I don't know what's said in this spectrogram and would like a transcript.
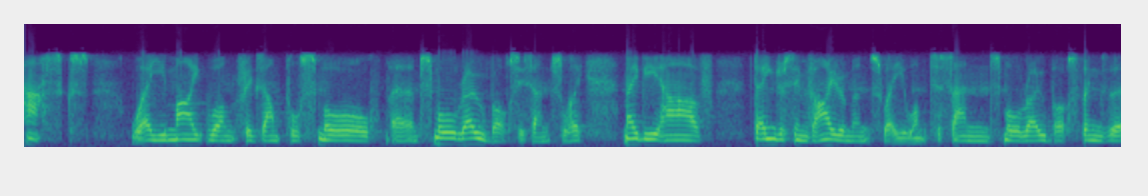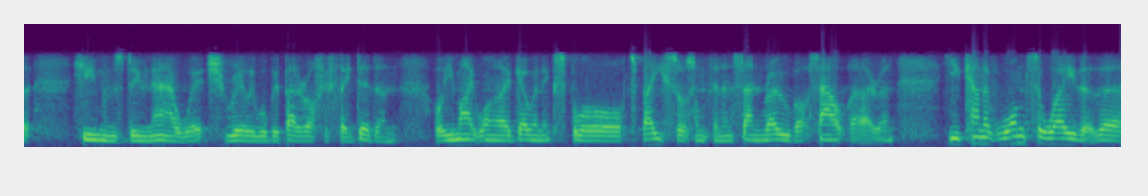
tasks where you might want, for example, small um, small robots. Essentially, maybe you have dangerous environments where you want to send small robots, things that humans do now, which really will be better off if they didn't. Or you might want to go and explore space or something and send robots out there. And you kind of want a way that the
